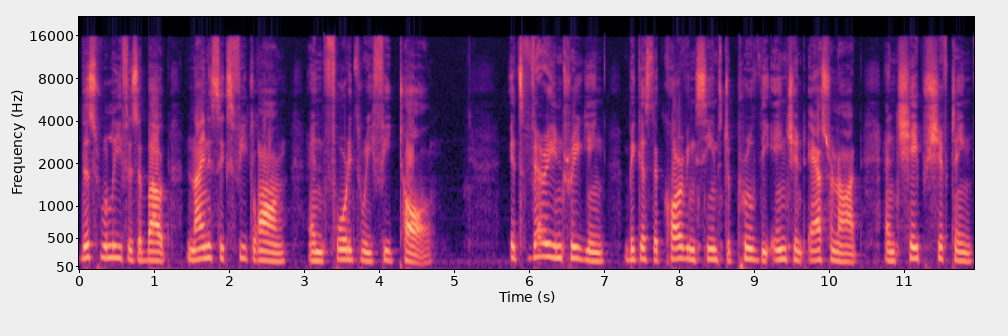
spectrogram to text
This relief is about 96 feet long and 43 feet tall. It's very intriguing because the carving seems to prove the ancient astronaut and shape-shifting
